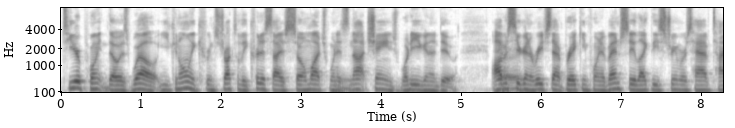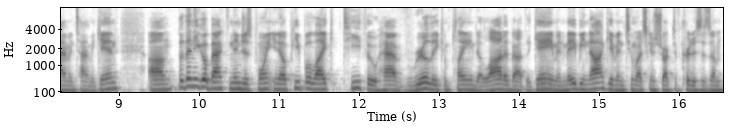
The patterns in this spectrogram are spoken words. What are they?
To your point, though, as well, you can only constructively criticize so much when it's not changed. What are you going to do? Obviously, you're Mm. going to reach that breaking point eventually, like these streamers have time and time again. Um, but then you go back to Ninja's point. You know, people like Tfue have really complained a lot about the Mm. game and maybe not given too much constructive criticism.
